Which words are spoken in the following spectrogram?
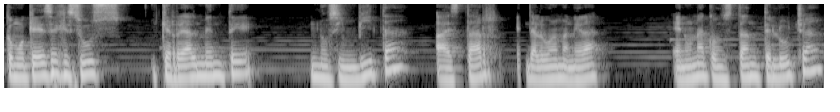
como que ese Jesús que realmente nos invita a estar de alguna manera en una constante lucha,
